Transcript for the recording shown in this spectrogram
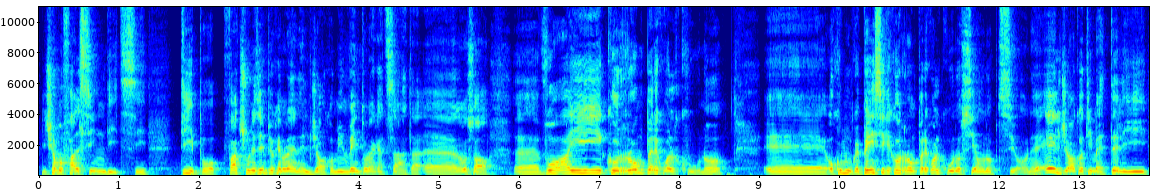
diciamo, falsi indizi. Tipo, faccio un esempio che non è nel gioco, mi invento una cazzata, eh, non lo so, eh, vuoi corrompere qualcuno? Eh, o comunque pensi che corrompere qualcuno sia un'opzione e il gioco ti mette lì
